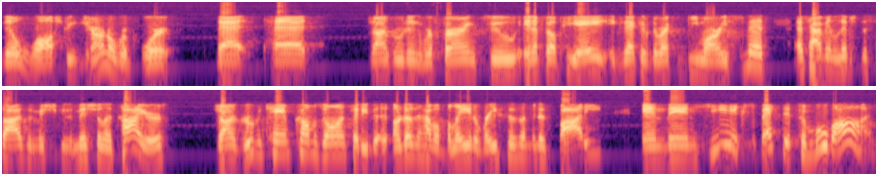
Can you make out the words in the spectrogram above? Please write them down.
the Wall Street Journal report that had Jon Gruden referring to NFLPA Executive Director DeMaurice Smith as having lips the size of Michigan Michelin tires. Jon Gruden camp comes on, said he doesn't have a blade of racism in his body, and then he expected to move on.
